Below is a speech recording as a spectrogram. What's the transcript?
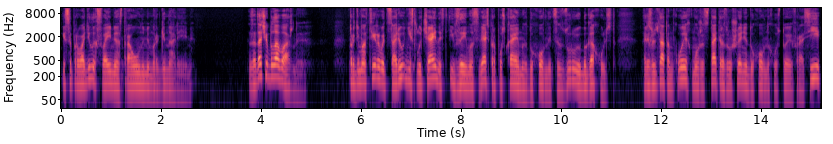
и сопроводил их своими остроумными маргиналиями. Задача была важная — продемонстрировать царю неслучайность и взаимосвязь пропускаемых духовной цензурой богохульств, результатом коих может стать разрушение духовных устоев России,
